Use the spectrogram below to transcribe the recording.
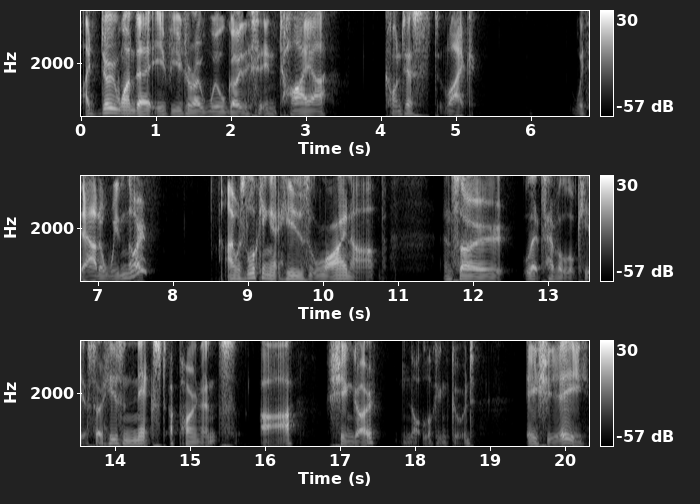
I do wonder if Yujiro will go this entire contest like without a win though. I was looking at his lineup, and so let's have a look here. So his next opponents are Shingo, not looking good, Ishii,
